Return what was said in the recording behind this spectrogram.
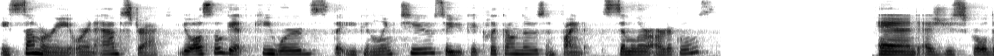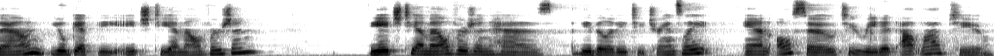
a summary or an abstract. You'll also get keywords that you can link to, so you could click on those and find similar articles. And as you scroll down, you'll get the HTML version. The HTML version has the ability to translate and also to read it out loud to you.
